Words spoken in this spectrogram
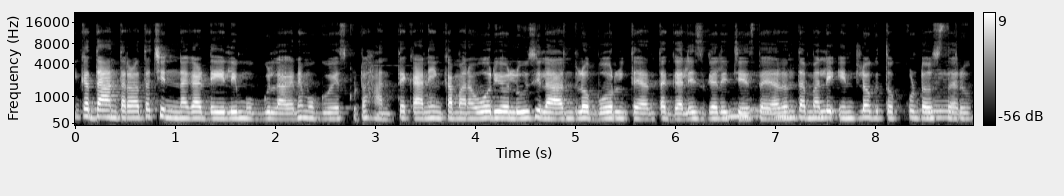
ఇంకా దాని తర్వాత చిన్నగా డైలీ ముగ్గు లాగానే ముగ్గు వేసుకుంటాం. అంతే కానీ ఇంకా మన ఓరియో లూసిలా అందులో బోర్లుతాయి. అంతా గలీజ్ గలీజ్ చేస్తాయి. అదంతా మళ్ళీ ఇంట్లోకి తొక్కుంటూ వస్తారు.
